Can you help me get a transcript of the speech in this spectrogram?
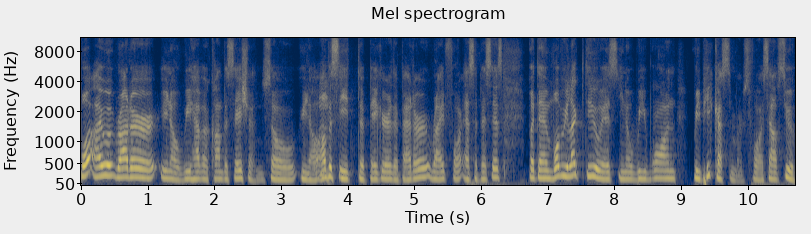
Well, I would rather, you know, we have a conversation. So, you know, mm. obviously the bigger the better, right, for as a business. But then what we like to do is, you know, we want repeat customers for ourselves too.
